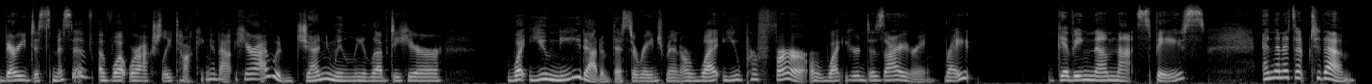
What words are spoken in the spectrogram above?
very dismissive of what we're actually talking about here. I would genuinely love to hear what you need out of this arrangement or what you prefer or what you're desiring, right? Giving them that space. And then it's up to them.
